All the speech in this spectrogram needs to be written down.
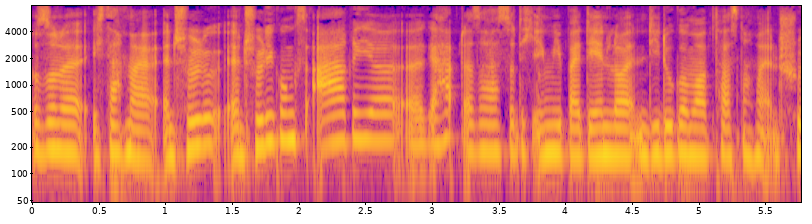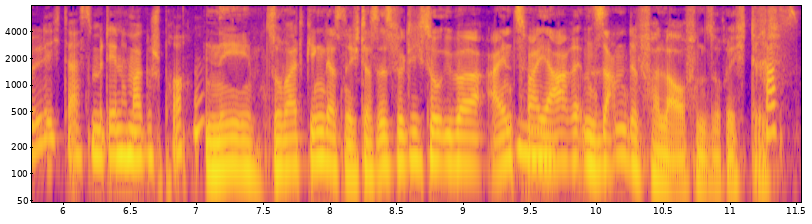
so eine, ich sag mal, Entschuldig Entschuldigungsarie äh, gehabt? Also hast du dich irgendwie bei den Leuten, die du gemobbt hast, nochmal entschuldigt? Hast du mit denen nochmal gesprochen? Nee, so weit ging das nicht. Das ist wirklich so über ein, zwei Jahre im Sande verlaufen, so richtig. Mhm. Krass.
